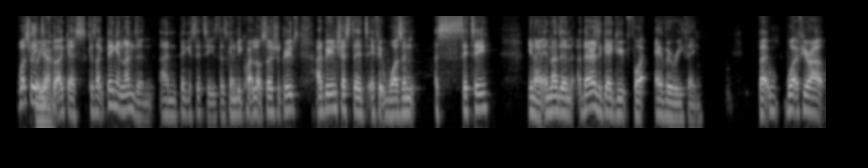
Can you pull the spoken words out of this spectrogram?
What's really So, yeah. difficult, I guess, because like being in London and bigger cities, there's going to be quite a lot of social groups. I'd be interested if it wasn't a city. You know, in London, there is a gay group for everything. But what if you're out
